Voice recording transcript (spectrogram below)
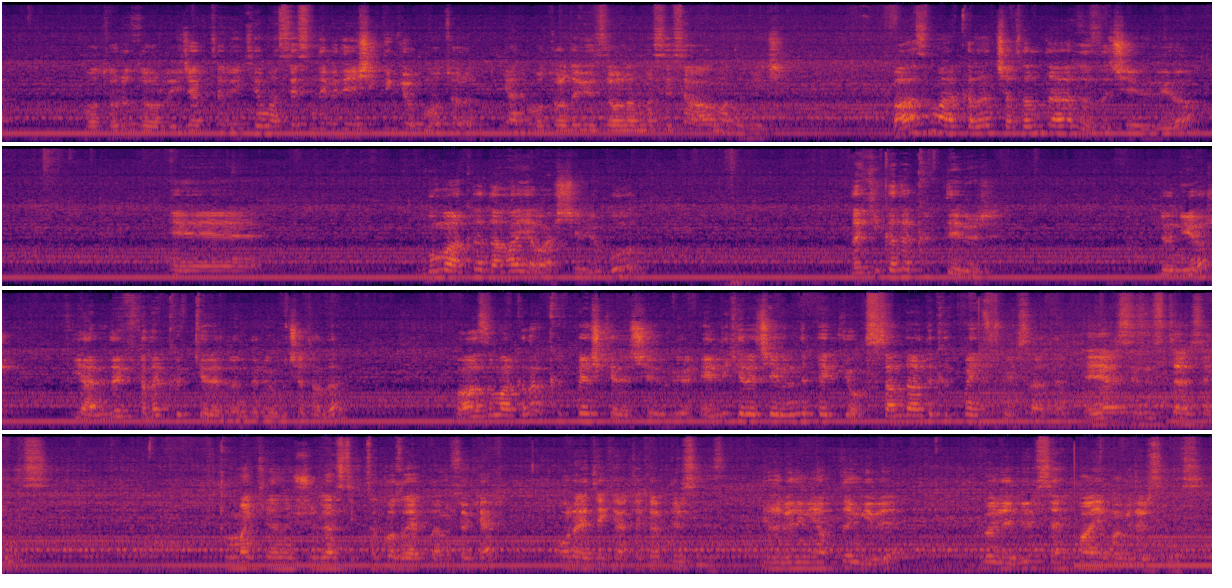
motoru zorlayacak tabii ki ama sesinde bir değişiklik yok motorun. Yani motorda bir zorlanma sesi almadım hiç. Bazı markaların çatalı daha hızlı çeviriyor. Ee, bu marka daha yavaş çeviriyor. Bu dakikada 40 devir dönüyor. Yani dakikada 40 kere döndürüyor bu çatalı. Bazı markalar 45 kere çeviriyor. 50 kere çevirinde pek yok. Standardı 45 zaten. Eğer siz isterseniz makinenin şu lastik takoz ayaklarını söker, oraya teker takabilirsiniz. Ya da benim yaptığım gibi böyle bir sehpa yapabilirsiniz.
